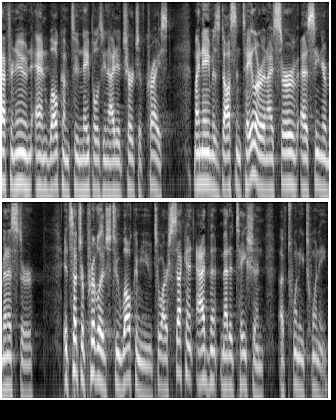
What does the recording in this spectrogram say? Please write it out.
afternoon and welcome to Naples United Church of Christ. My name is Dawson Taylor and I serve as senior minister. It's such a privilege to welcome you to our second Advent meditation of 2020.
